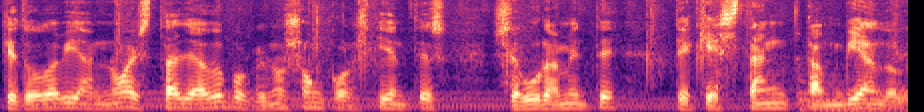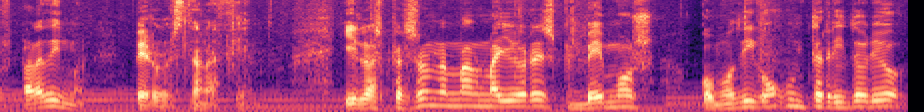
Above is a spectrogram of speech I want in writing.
que todavía no ha estallado porque no son conscientes seguramente de que están cambiando los paradigmas, pero lo están haciendo. Y las personas más mayores vemos, como digo, un territorio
